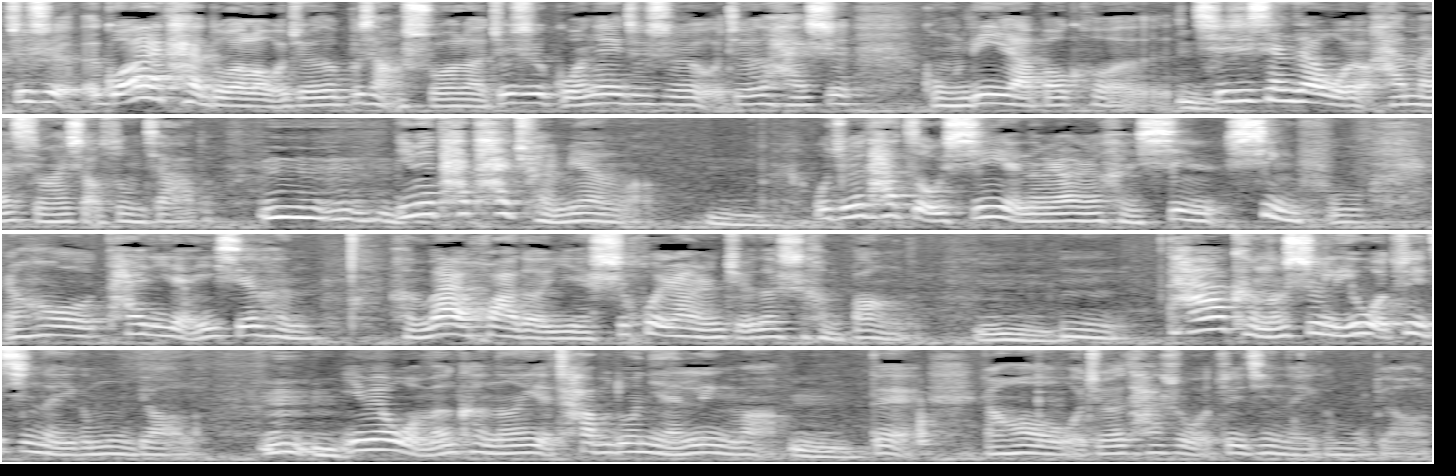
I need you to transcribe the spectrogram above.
就是呃国外太多了，我觉得不想说了。就是国内，就是我觉得还是巩俐啊，包括、其实现在我还蛮喜欢小宋佳的，嗯嗯嗯因为她太全面了。嗯，我觉得她走心也能让人很幸幸福，然后她演一些很很外化的，也是会让人觉得是很棒的。嗯嗯，她可能是离我最近的一个目标了。嗯嗯因为我们可能也差不多年龄嘛，嗯。对，然后我觉得他是我最近的一个目标了。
